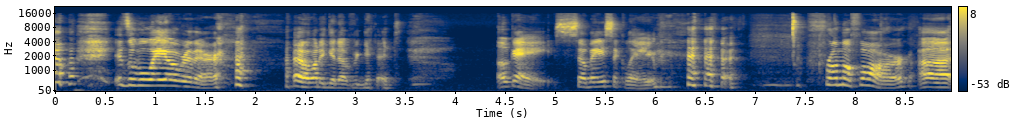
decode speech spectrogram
it's way over there. I don't want to get up and get it. Okay, so basically, from afar, uh,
